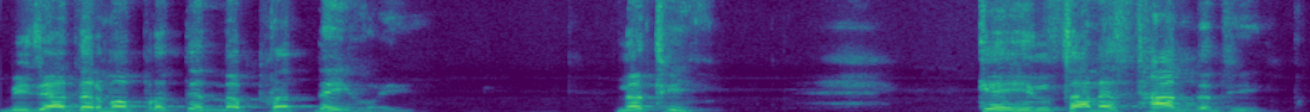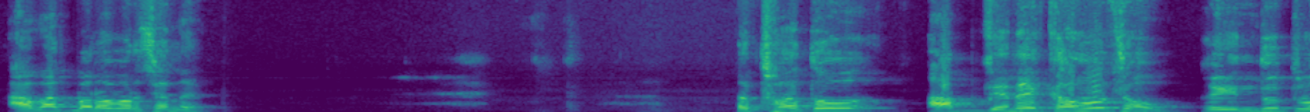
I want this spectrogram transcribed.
બીજા ધર્મ પ્રત્યે નફરત નહીં હોય. નથી. કે હિંસાને સ્થાન નથી. આ વાત બરાબર છે ને? અથવા તો આપ જેને કહો છો કે હિન્દુત્વ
